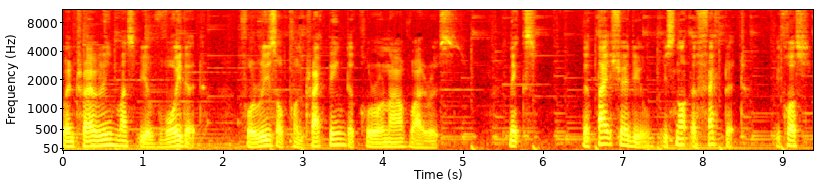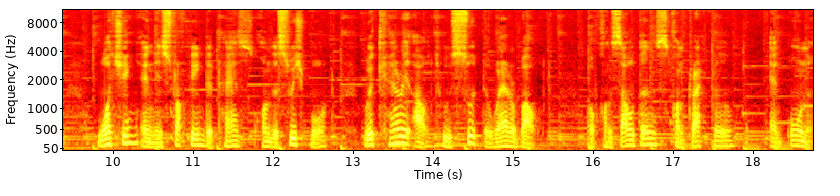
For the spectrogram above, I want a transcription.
when traveling must be avoided for risk of contracting the coronavirus. Next, the tight schedule is not affected because watching and instructing the test on the switchboard will carry out to suit the whereabouts of consultants, contractor, and owner.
